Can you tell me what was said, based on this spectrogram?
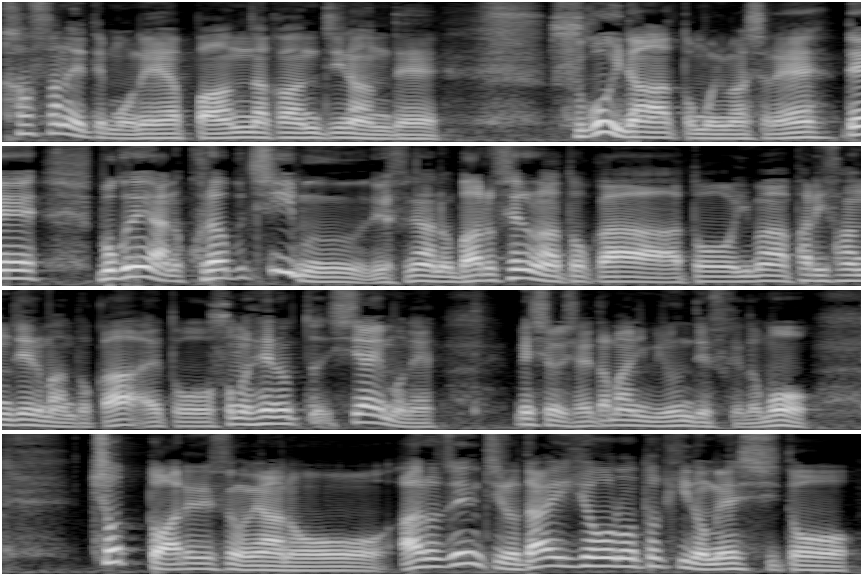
重ねてもね、やっぱあんな感じなんで、すごいなと思いましたね。で、僕ね、あの、クラブチームですね、あの、バルセロナとか、あと今、パリ・サンジェルマンとか、えっと、その辺の試合もね、メッシの試合たまに見るんですけども、ちょっとあれですよね、あの、アルゼンチンの代表の時のメッシと、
